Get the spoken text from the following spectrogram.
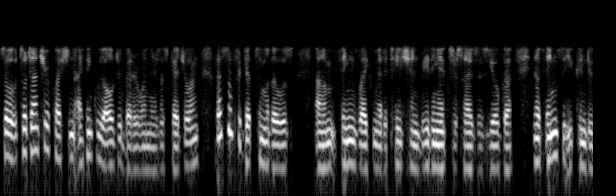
So so to answer your question, I think we all do better when there's a schedule, and let's not forget some of those um, things like meditation, breathing exercises, yoga. You know, things that you can do.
